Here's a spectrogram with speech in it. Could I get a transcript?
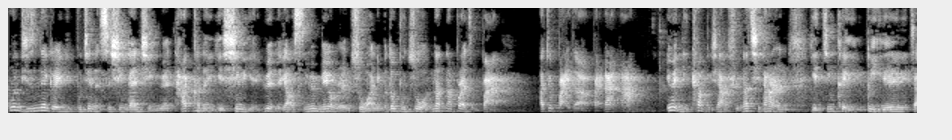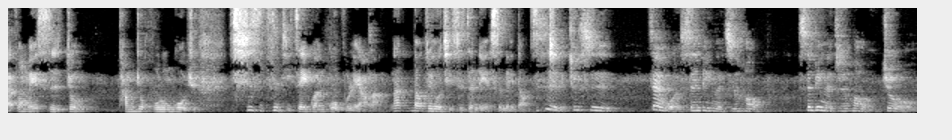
问题是那个人也不见得是心甘情愿，他可能也心里也怨的要死，因为没有人做啊，你们都不做，那那不然怎么办？啊，就摆着摆烂啊，因为你看不下去，那其他人眼睛可以一闭，假装没事，就他们就糊弄过去。其实自己这一关过不了了，那到最后其实真的也是累到自己。是，就是在我生病了之后，生病了之后，就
